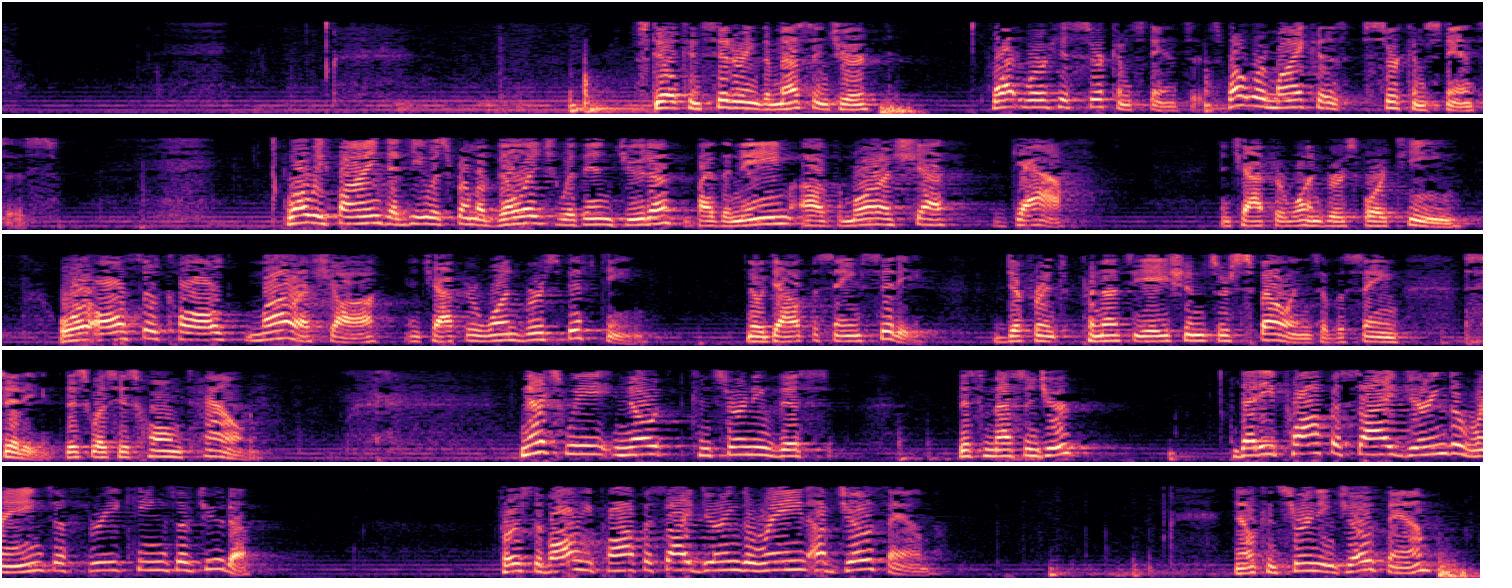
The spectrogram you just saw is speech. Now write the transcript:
Still considering the messenger, what were his circumstances? What were Micah's circumstances? Well, we find that he was from a village within Judah by the name of Moresheth Gath in chapter 1, verse 14, or also called Mareshah in chapter 1, verse 15. No doubt the same city, different pronunciations or spellings of the same city. This was his hometown. Next, we note concerning this, this messenger that he prophesied during the reigns of three kings of Judah. First of all, he prophesied during the reign of Jotham. Now, concerning Jotham,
